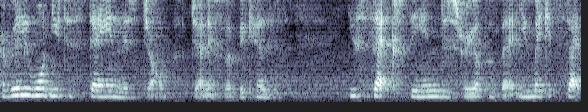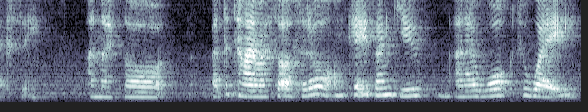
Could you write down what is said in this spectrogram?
I really want you to stay in this job, Jennifer, because you sex the industry up a bit, you make it sexy. And I thought, at the time, I sort of said, Oh, okay, thank you. And I walked away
